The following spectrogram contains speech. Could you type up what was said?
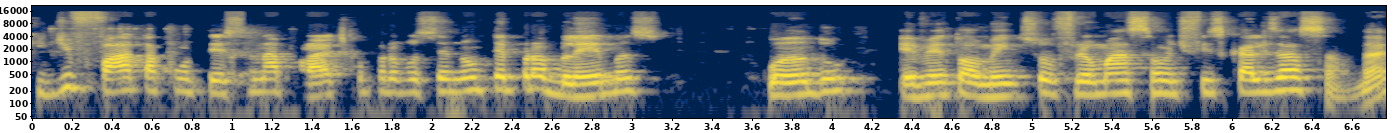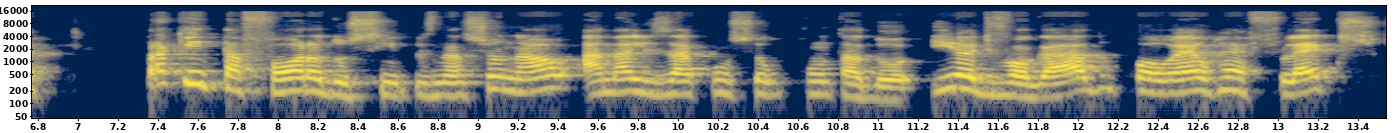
que de fato aconteça na prática para você não ter problemas quando eventualmente sofrer uma ação de fiscalização, né? Para quem está fora do Simples Nacional, analisar com seu contador e advogado qual é o reflexo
